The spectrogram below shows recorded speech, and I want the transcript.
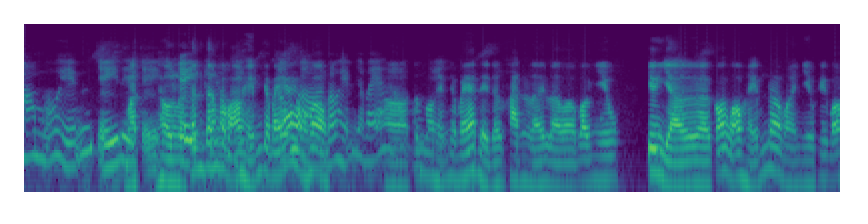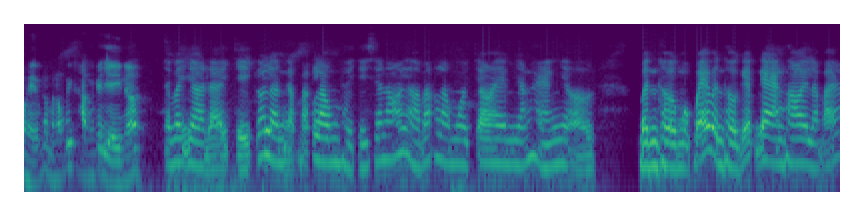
không bảo hiểm chị thì mà chị thường là chị tính tính có bảo hiểm cho bé Đúng không rồi, không bảo hiểm cho bé Ờ, thôi. tính bảo hiểm cho bé thì được thanh lại là bao nhiêu chứ giờ có bảo hiểm đó mà nhiều khi bảo hiểm đó mình không biết thanh cái gì nữa thì bây giờ đợi chị có lên gặp bác Long thì chị sẽ nói là bác Long ơi cho em chẳng hạn như ờ, bình thường một bé bình thường ghép gan thôi là bác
